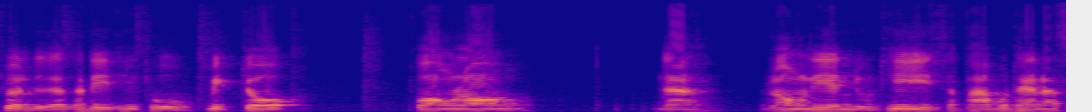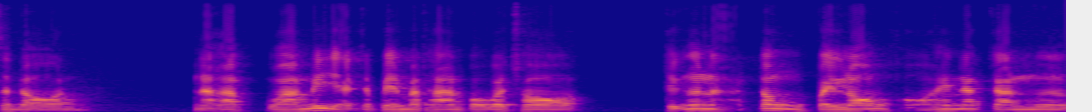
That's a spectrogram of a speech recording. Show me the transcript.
ช่วยเหลือคดีที่ถูกบิ๊กโจ๊กฟ้องร้องนะร้องเรียนอยู่ที่สภาผู้แทนราษฎรนะครับ ความที่อยากจะเป็นประธานปปช ถึงขนาดต้องไปร้องขอให้นักการเมือง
